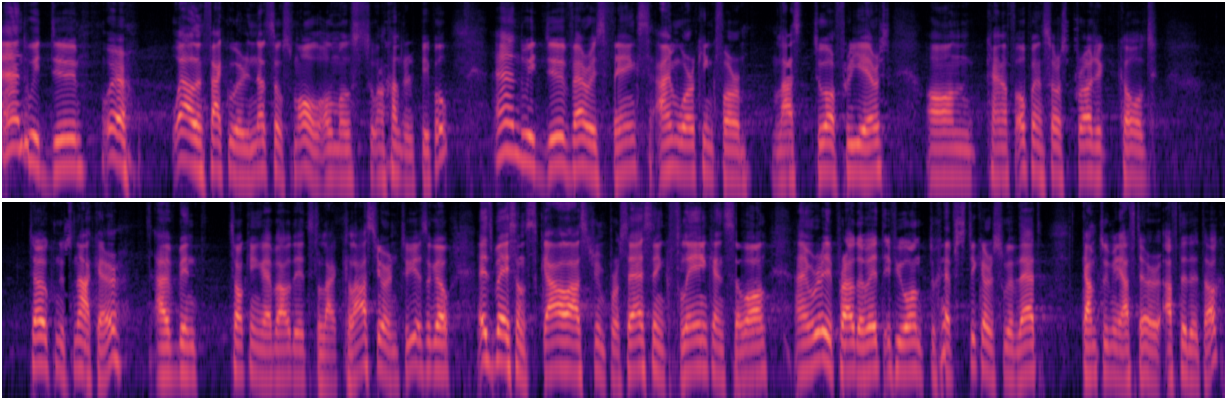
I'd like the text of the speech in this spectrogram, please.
And we do, we're, well, in fact, we're not so small, almost 100 people. And we do various things. I'm working for last two or three years on kind of open source project called TouK Nussknacker. I've been talking about it like last year and two years ago. It's based on Scala, stream processing, Flink, and so on. I'm really proud of it. If you want to have stickers with that, come to me after, after the talk.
